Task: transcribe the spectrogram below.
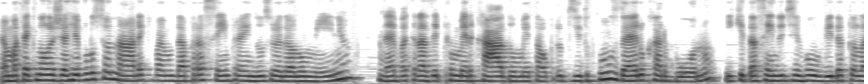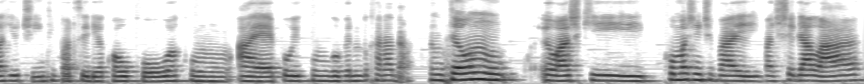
é uma tecnologia revolucionária que vai mudar para sempre a indústria do alumínio, né? Vai trazer para o mercado um metal produzido com zero carbono e que está sendo desenvolvida pela Rio Tinto em parceria com a Alcoa, com a Apple e com o governo do Canadá. Então, eu acho que como a gente vai, vai chegar lá,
